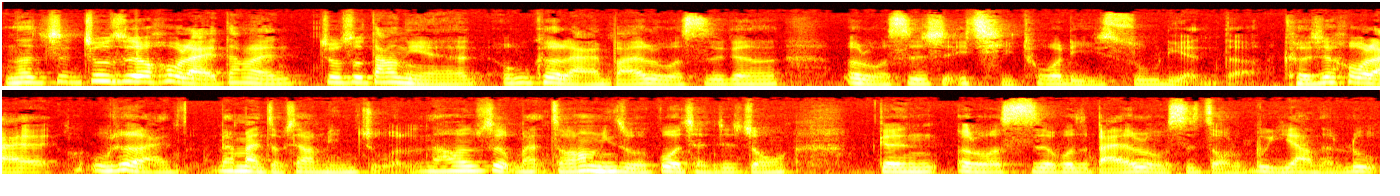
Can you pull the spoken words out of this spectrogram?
那这就是后来，当然就是当年乌克兰、白俄罗斯跟俄罗斯是一起脱离苏联的。可是后来乌克兰慢慢走向民主了，然后走走向民主的过程之中，跟俄罗斯或者白俄罗斯走了不一样的路，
